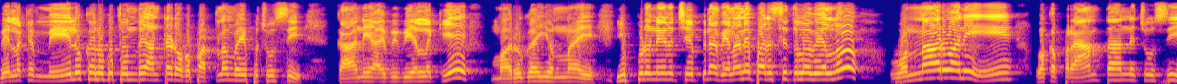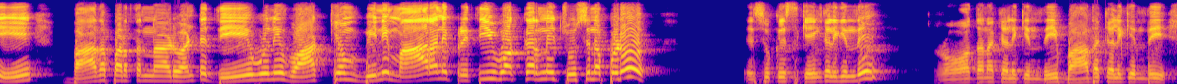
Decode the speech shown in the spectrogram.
వీళ్ళకి మేలు కలుగుతుంది అంటాడు ఒక పట్టణం వైపు చూసి. కానీ అవి వీళ్ళకి మరుగై ఉన్నాయి. ఇప్పుడు నేను చెప్పిన వినని పరిస్థితిలో వీళ్ళు ఉన్నారు అని ఒక ప్రాంతాన్ని చూసి బాధపడుతున్నాడు. అంటే దేవుని వాక్యం విని మారని ప్రతి ఒక్కరిని చూసినప్పుడు యేసుక్రీస్తుకి ఏం కలిగింది? రోదన కలిగింది బాధ కలిగింది.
